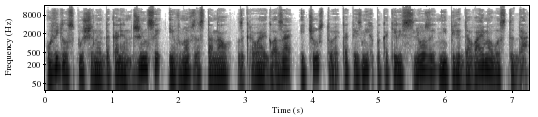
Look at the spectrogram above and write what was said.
увидел спущенные до колен джинсы и вновь застонал, закрывая глаза и чувствуя, как из них покатились слезы непередаваемого стыда.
